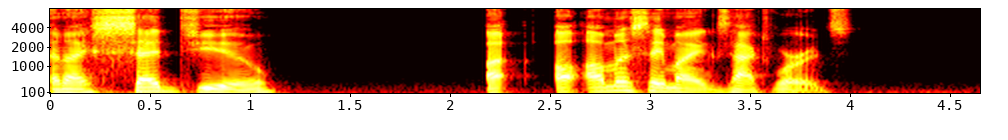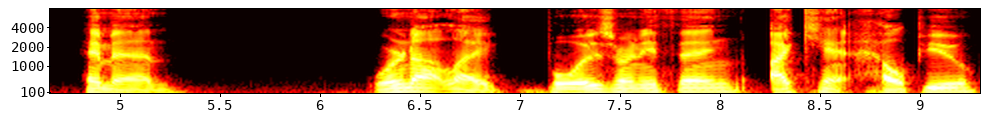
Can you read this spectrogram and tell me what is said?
and I said to you I, I- I'm going to say my exact words. Hey man, we're not like boys or anything. I can't help you.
